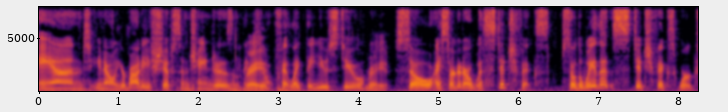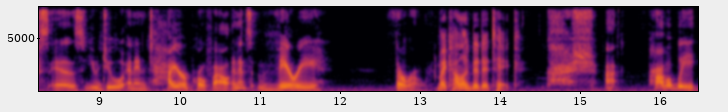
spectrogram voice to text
and you know your body shifts and changes and things Right. don't fit like they used to Right. so i started out with stitch fix so the way that stitch fix works is you do an entire profile and it's very thorough Like, how long did it take? gosh uh, probably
